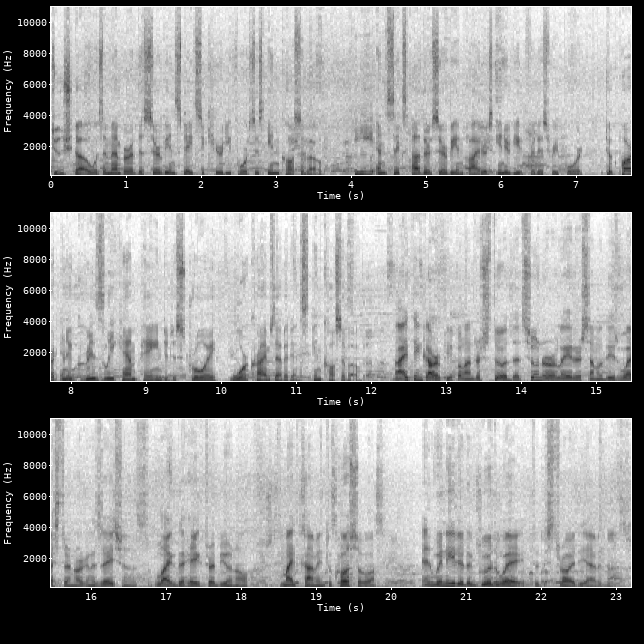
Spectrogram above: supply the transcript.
Dushko was a member of the Serbian state security forces in Kosovo. He and six other Serbian fighters interviewed for this report took part in a grisly campaign to destroy war crimes evidence in Kosovo. I think our people understood that sooner or later some of these Western organizations, like the Hague Tribunal, might come into Kosovo, and we needed a good way to destroy the evidence.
